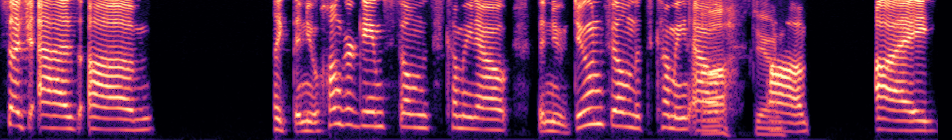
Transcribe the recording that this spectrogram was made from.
such as um like the new Hunger Games film that's coming out, the new Dune film that's coming out. oh, Um, I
